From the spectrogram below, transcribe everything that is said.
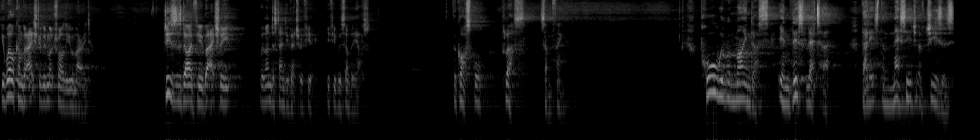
You're welcome, but actually, we'd much rather you were married. Jesus has died for you, but actually, we'll understand you better if, you, if you're with somebody else. The gospel plus something. Paul will remind us in this letter that it's the message of Jesus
